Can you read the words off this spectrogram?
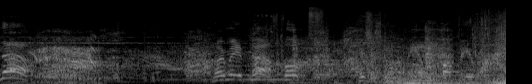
Now! Clear me a path, folks. This is gonna be a bumpy ride.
